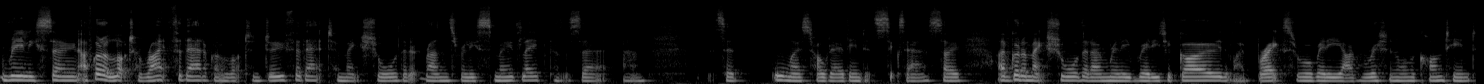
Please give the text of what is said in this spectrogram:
really soon. I've got a lot to write for that. I've got a lot to do for that to make sure that it runs really smoothly because it's a um, it's a almost whole day event. It's six hours, so I've got to make sure that I'm really ready to go. That my breaks are all ready. I've written all the content.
